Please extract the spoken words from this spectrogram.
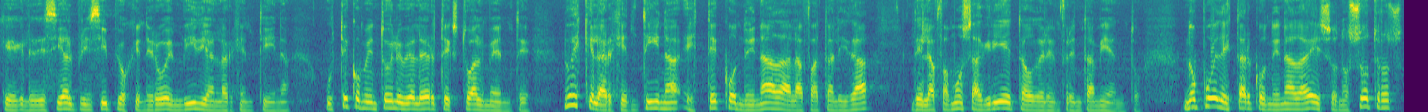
que le decía al principio generó envidia en la Argentina, usted comentó y le voy a leer textualmente, no es que la Argentina esté condenada a la fatalidad de la famosa grieta o del enfrentamiento. No puede estar condenada a eso. Nosotros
